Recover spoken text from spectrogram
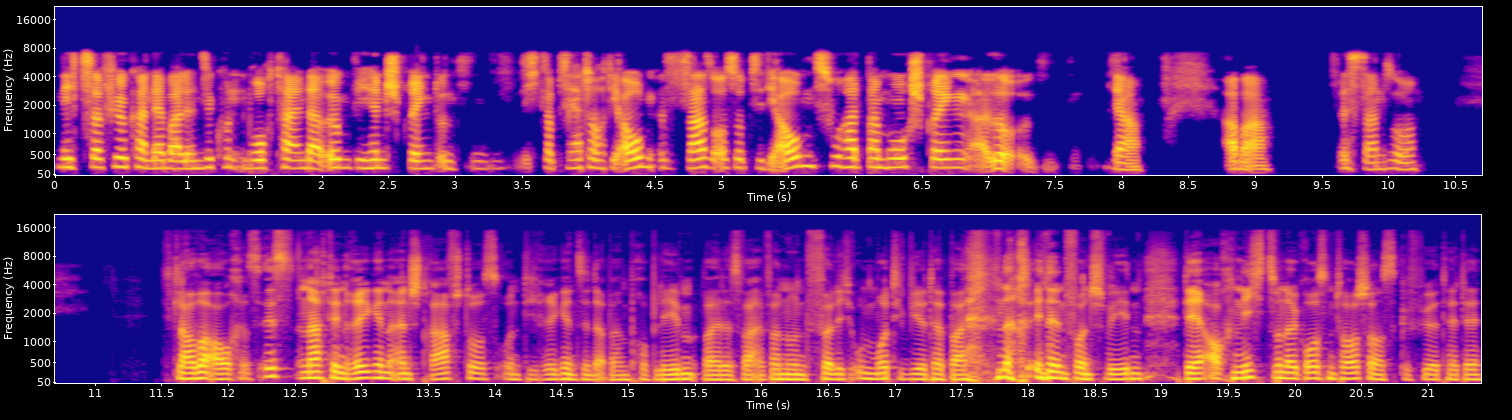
nichts dafür kann, der Ball in Sekundenbruchteilen da irgendwie hinspringt. Und ich glaube, sie hatte auch die Augen, es sah so aus, als ob sie die Augen zu hat beim Hochspringen. Also, ja, aber ist dann so. Ich glaube auch, es ist nach den Regeln ein Strafstoß und die Regeln sind aber ein Problem, weil das war einfach nur ein völlig unmotivierter Ball nach innen von Schweden, der auch nicht zu einer großen Torchance geführt hätte,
